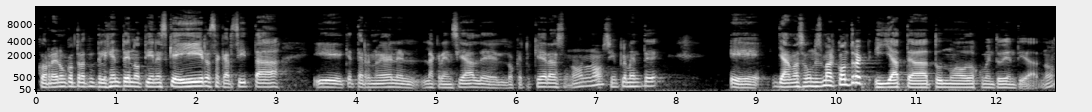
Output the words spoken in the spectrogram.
correr un contrato inteligente. No tienes que ir a sacar cita y que te renueven la credencial de lo que tú quieras. No, no, no. Simplemente eh, llamas a un smart contract y ya te da tu nuevo documento de identidad, ¿no?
